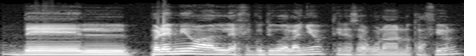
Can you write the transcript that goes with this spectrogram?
Del premio al Ejecutivo del Año, ¿tienes alguna anotación?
